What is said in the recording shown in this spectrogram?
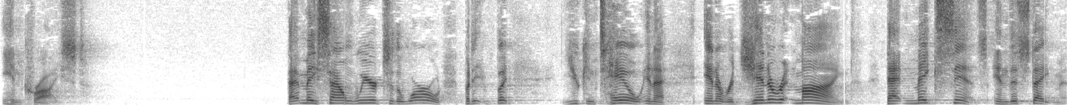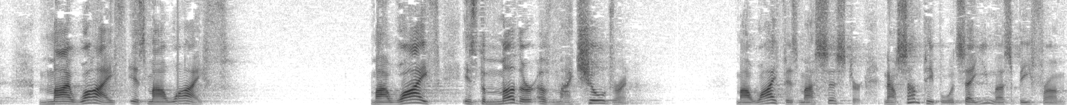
in Christ. That may sound weird to the world, but, it, but you can tell in a, in a regenerate mind that makes sense in this statement. My wife is my wife. My wife is the mother of my children. My wife is my sister. Now, some people would say, You must be from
